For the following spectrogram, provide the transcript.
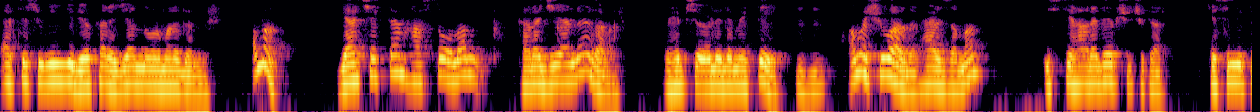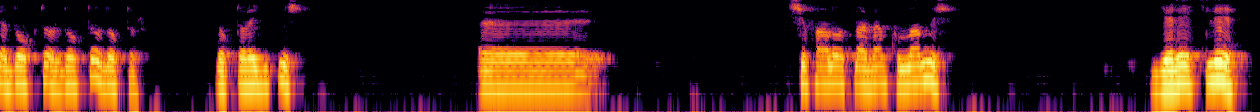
ertesi gün gidiyor karaciğer normale dönmüş. Ama gerçekten hasta olan karaciğerler de var. Bu hepsi öyle demek değil. Hı hı. Ama şu vardır her zaman istiharede hep şu çıkar. Kesinlikle doktor, doktor, doktor. Doktora gitmiş. Ee, şifalı otlardan kullanmış. Gerekli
